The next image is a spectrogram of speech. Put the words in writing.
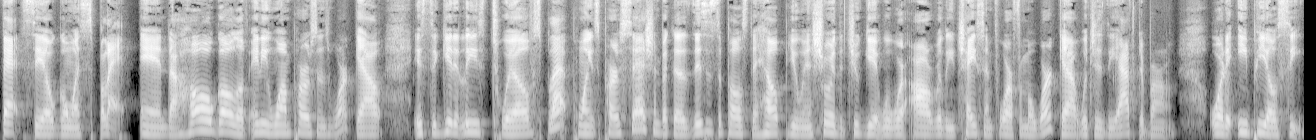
fat cell going splat. And the whole goal of any one person's workout is to get at least 12 splat points per session because this is supposed to help you ensure that you get what we're all really chasing for from a workout, which is the afterburn or the EPOC.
